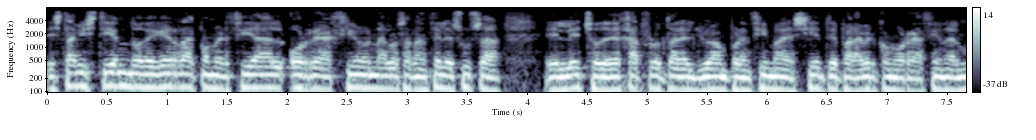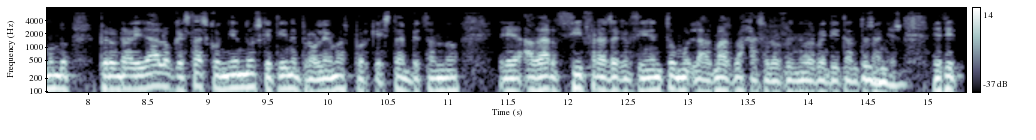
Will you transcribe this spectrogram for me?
está vistiendo de guerra comercial o reacción a los aranceles USA el hecho de dejar flotar el yuan por encima de 7 para ver cómo reacciona el mundo, pero en realidad lo que está escondiendo es que tiene problemas porque está empezando eh, a dar cifras de crecimiento las más bajas en los últimos veintitantos años. Es decir,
